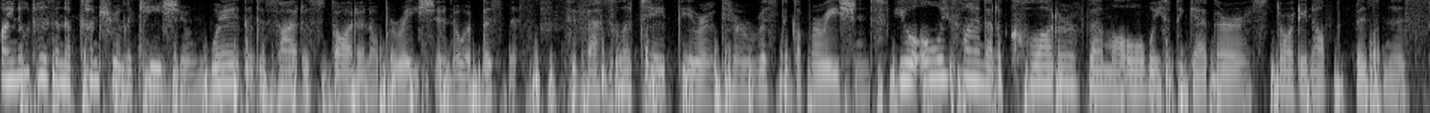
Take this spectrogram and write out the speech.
I noticed in a country location where they decide to start an operation or a business to facilitate their terroristic operations, you'll always find that a clutter of them are always together, starting off the business.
